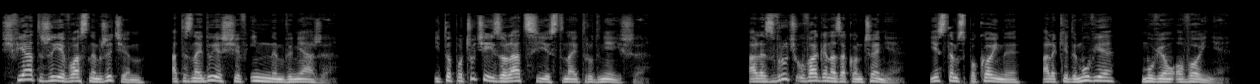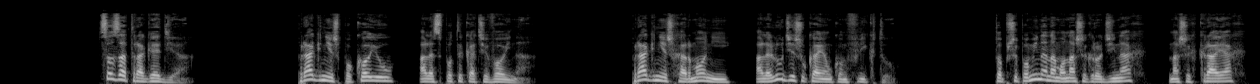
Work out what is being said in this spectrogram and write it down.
Świat żyje własnym życiem, a ty znajdujesz się w innym wymiarze. I to poczucie izolacji jest najtrudniejsze. Ale zwróć uwagę na zakończenie. Jestem spokojny, ale kiedy mówię, mówią o wojnie. Co za tragedia. Pragniesz pokoju, ale spotyka cię wojna. Pragniesz harmonii, ale ludzie szukają konfliktu. To przypomina nam o naszych rodzinach, naszych krajach,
